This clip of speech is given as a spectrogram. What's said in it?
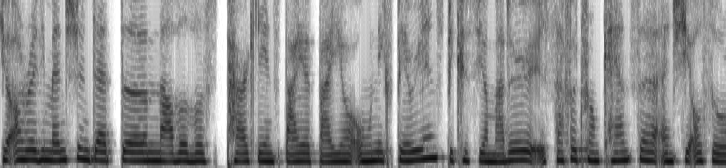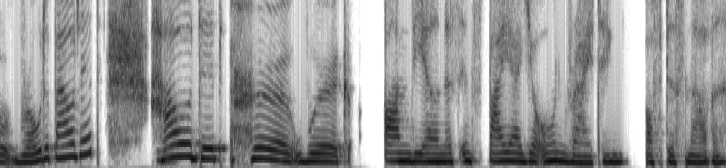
You already mentioned that the novel was partly inspired by your own experience because your mother suffered from cancer and she also wrote about it. How mm. did her work on the illness inspire your own writing of this novel?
